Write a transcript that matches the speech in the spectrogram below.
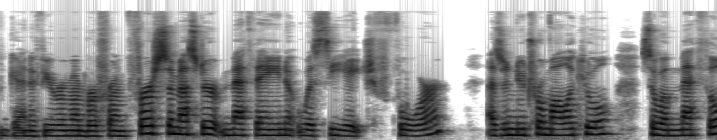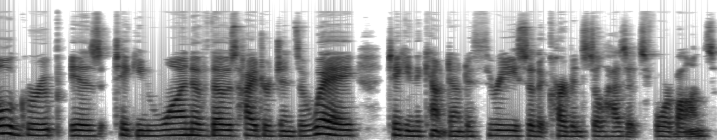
Again, if you remember from first semester, methane was CH4 as a neutral molecule. So a methyl group is taking one of those hydrogens away, taking the count down to three so that carbon still has its four bonds.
